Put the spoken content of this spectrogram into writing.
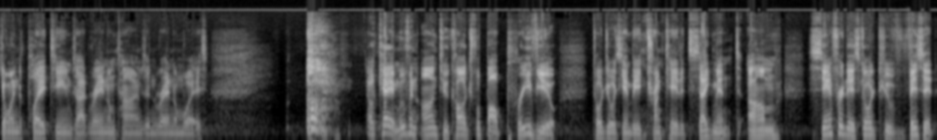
going to play teams at random times in random ways. okay, moving on to college football preview. Told you it was going to be truncated segment. Um, Stanford is going to visit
